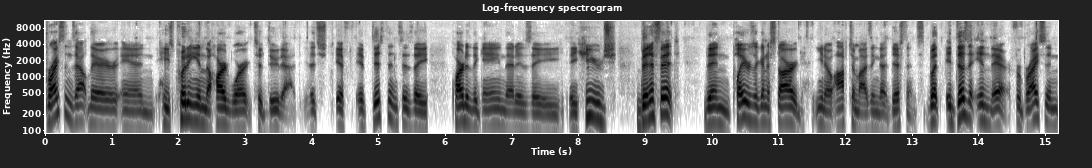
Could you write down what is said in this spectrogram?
Bryson's out there and he's putting in the hard work to do that. It's, if if distance is a part of the game that is a a huge benefit, then players are going to start you know optimizing that distance. But it doesn't end there. For Bryson,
